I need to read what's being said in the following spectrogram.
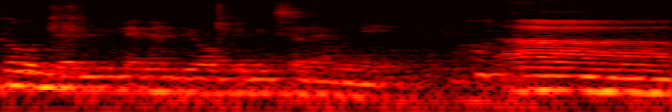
two, then we can have the opening ceremony. Uh,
